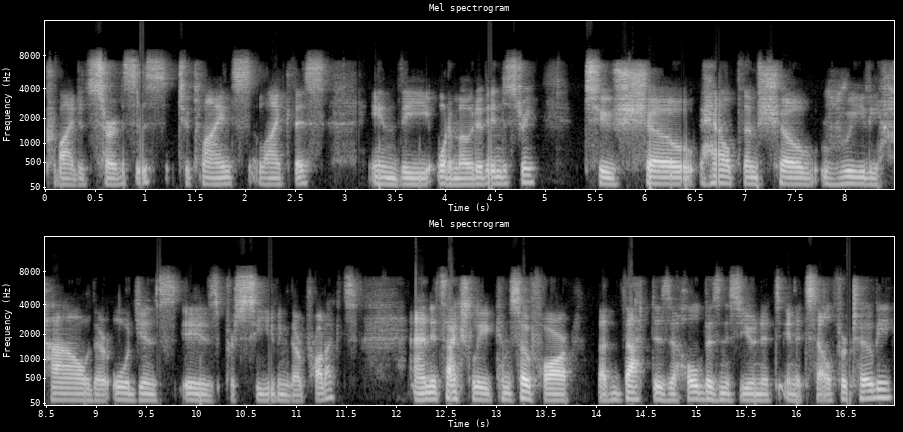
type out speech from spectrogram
provided services to clients like this in the automotive industry to show help them show really how their audience is perceiving their products. And it's actually come so far that that is a whole business unit in itself for Tobii.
